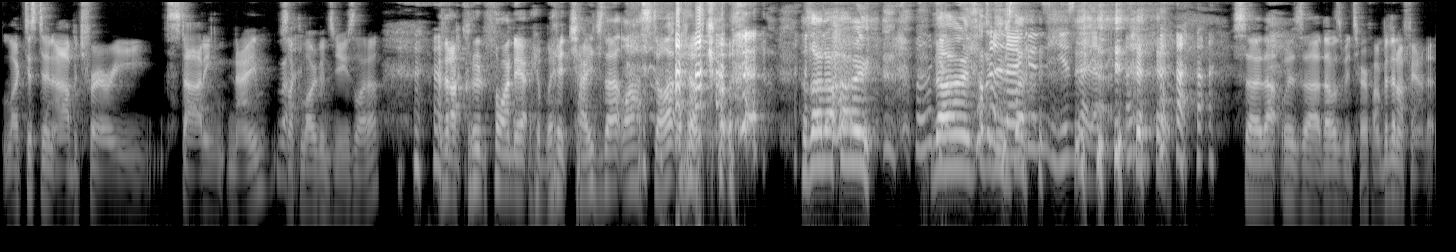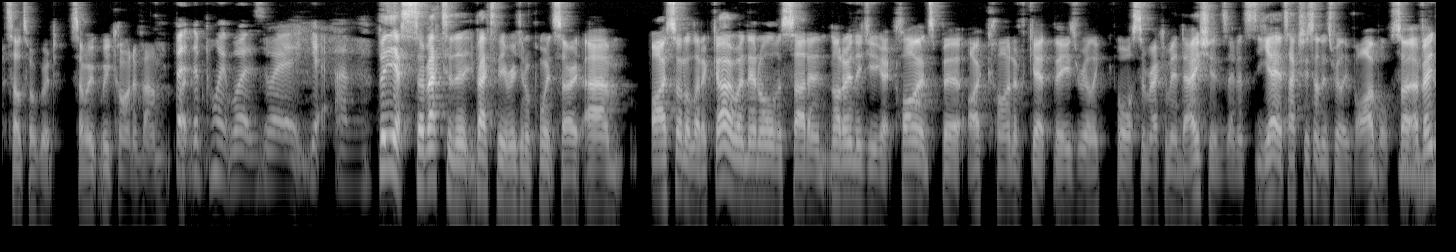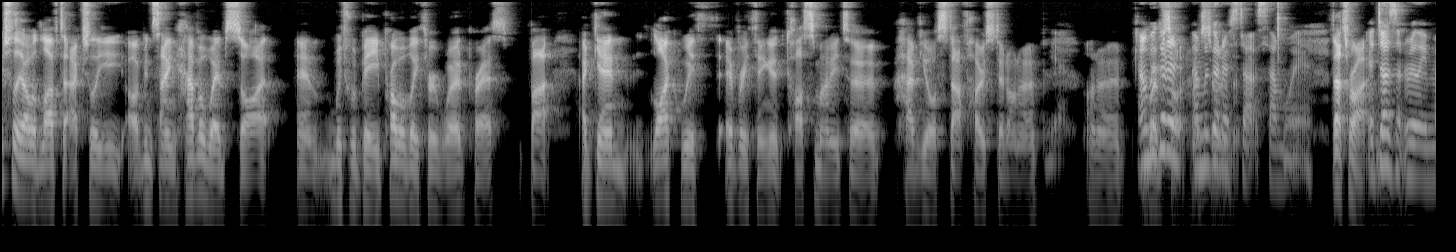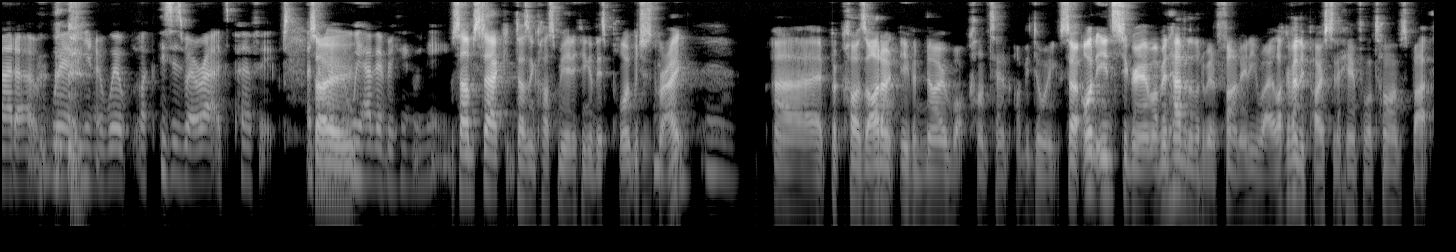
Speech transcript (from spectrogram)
like just an arbitrary starting name. It's like logan's newsletter. And then i couldn't find out where to change that last night and I, was going, I was like no Welcome no it's not a to Logan's newsletter. Yeah. so that was uh, that was a bit terrifying. But then i found it so it's all good. So we, we kind of um but the point was where yeah um but yes, so back to the back to the original point. Sorry, um, I sort of let it go, and then all of a sudden, not only do you get clients, but I kind of get these really awesome recommendations, and it's yeah, it's actually something that's really viable. So Mm. eventually, I would love to actually. I've been saying have a website, and which would be probably through WordPress, but again, like with everything, it costs money to have your stuff hosted on a Yeah. on a and we're website. gonna and we're hosted gonna start somewhere That's right. it doesn't really matter where you know where like this is where we're at it's perfect at So- moment we have everything we need Substack doesn't cost me anything at this point, which is great. Mm. Uh, because I don't even know what content I'll be doing. So on Instagram, I've been having a little bit of fun anyway. Like I've only posted a handful of times, but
